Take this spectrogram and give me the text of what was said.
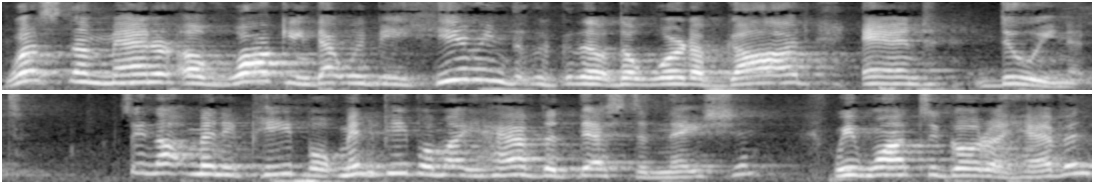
What's the manner of walking? That would be hearing the, the, the, word of God and doing it. See, not many people, many people might have the destination. We want to go to heaven.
